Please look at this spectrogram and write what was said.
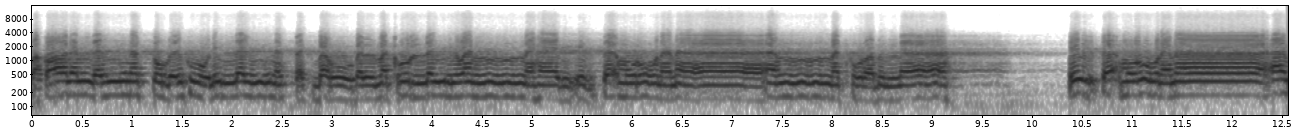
وقال الذين استضعفوا للذين استكبروا بل مكر الليل والنهار إذ تأمروننا أن نكفر بالله إذ تأمروننا أن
